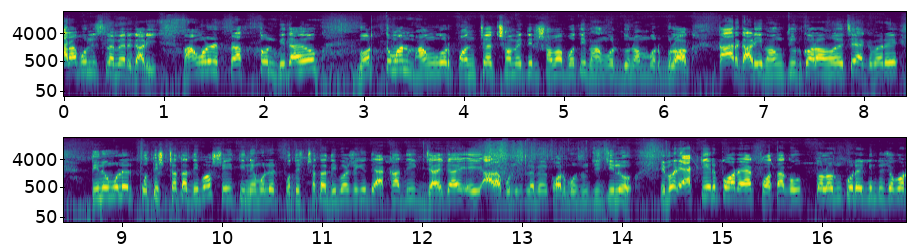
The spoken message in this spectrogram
আরাবুল ইসলামের গাড়ি। ভাঙরের প্রাক্তন বিধায়ক বর্তমান ভাঙ্গর পঞ্চায়েত সমিতির সভাপতি ভাঙ্গর দু নম্বর ব্লক। তার গাড়ি ভাঙচুর করা হয়েছে, একেবারে তৃণমূলের প্রতিষ্ঠাতা দিবস। সেই তৃণমূলের প্রতিষ্ঠাতা দিবসে কিন্তু একাধিক জায়গায় এই আরাবুল ইসলামের কর্মসূচি ছিল। এবার একের পর এক পতাকা উত্তোলন করে কিন্তু যখন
